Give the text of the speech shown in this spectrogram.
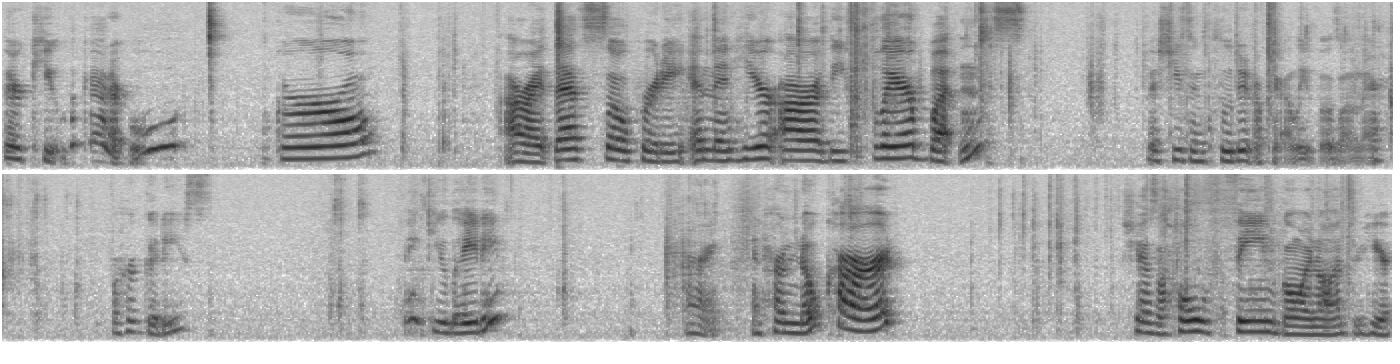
They're cute. Look at her. Ooh, girl. All right, that's so pretty. And then here are the flare buttons that she's included. Okay, I'll leave those on there for her goodies. Thank you, lady. All right, and her note card. She has a whole theme going on through here.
